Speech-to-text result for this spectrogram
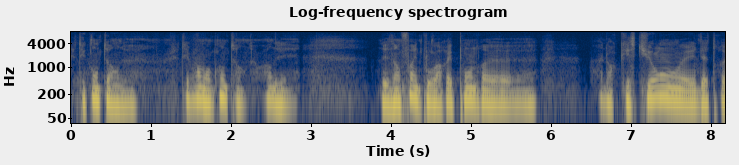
J'étais content, de... j'étais vraiment content d'avoir des... des, enfants et de pouvoir répondre euh, à leurs questions et d'être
